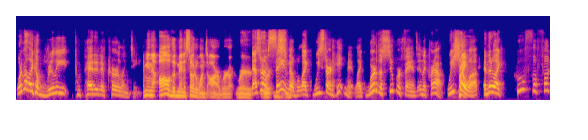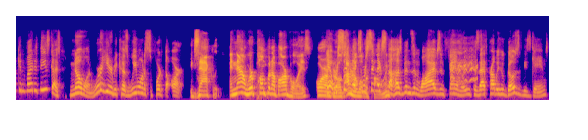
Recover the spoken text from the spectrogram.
what about like a really competitive curling team? I mean, the, all of the Minnesota ones are. We're, we're That's what I'm saying though. But like we start hitting it. Like we're the super fans in the crowd. We show Right. up and they're like, who the fuck invited these guys? No one. We're here because we want to support the art. Exactly. And now we're pumping up our boys or our yeah, we're girls. I sitting, don't know next, what we're we're sitting next to the husbands and wives and family because that's probably who goes to these games.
